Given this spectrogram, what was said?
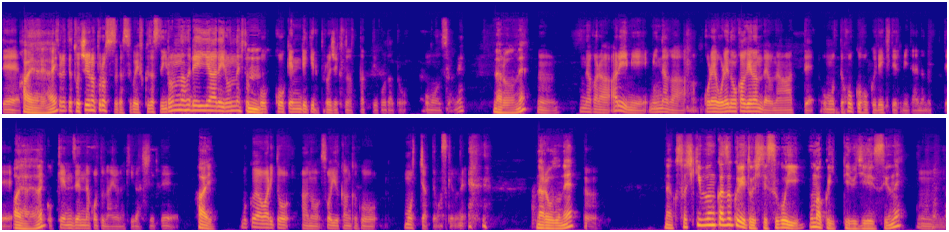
て、はいはいはいそ。れって途中のプロセスがすごい複雑で、いろんなレイヤーでいろんな人がこううん貢献できるプロジェクトだったっていうことだと思うんですよね。なるほどね。うん。だから、ある意味、みんなが、これ俺のおかげなんだよなって思って、ホクホクできてるみたいなのって、はいはいはい。結構健全なことなような気がしてて、はい。僕は割と、あの、そういう感覚を持っちゃってますけどね。なるほどね。うん。なんか組織文化づくりとしてすごいうまくいっている事例ですよね。うん。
